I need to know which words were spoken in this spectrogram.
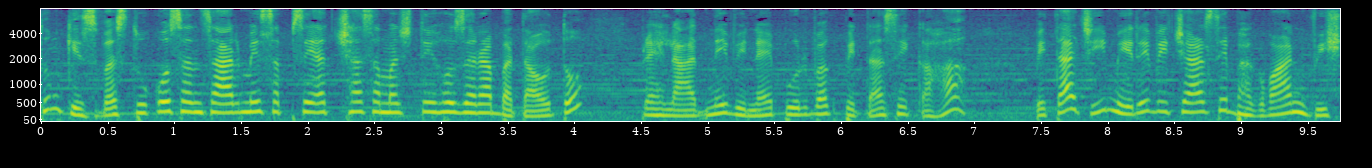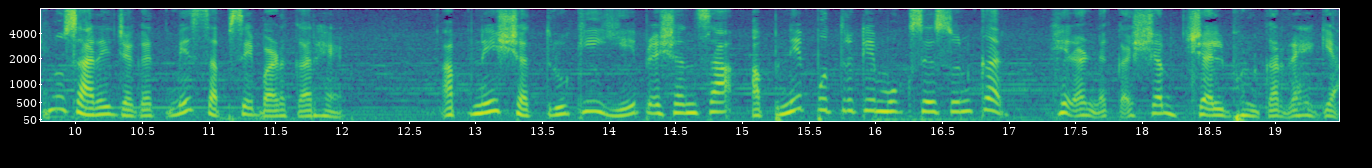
तुम किस वस्तु को संसार में सबसे अच्छा समझते हो, जरा बताओ तो? प्रहलाद ने विनय पूर्वक पिता से कहा, पिताजी, मेरे विचार से भगवान विष्णु सारे जगत में सबसे बढ़कर हैं। अपने शत्रु की ये प्रशंसा अपने पुत्र के मुख से सुनकर हिरण्यकश्यप जल भुन कर रह गया।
